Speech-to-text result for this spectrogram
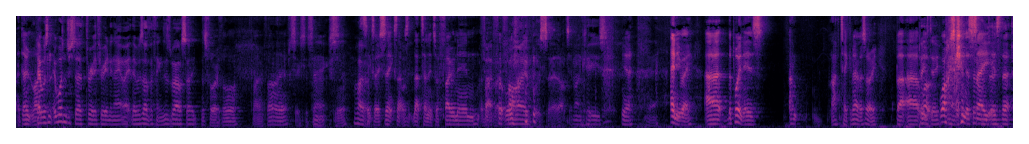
I don't like. There wasn't. It wasn't just a 303 and an 808. There was other things as well. So There's 404, 505, 606, yeah. Five- 606. That was that turned into a phone in about football. 505 was uh, Arctic Monkeys. Yeah. Yeah. Anyway, uh, the point is, um, I've taken over. Sorry, but uh, Please what, do. what I was Yeah, going to say is that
